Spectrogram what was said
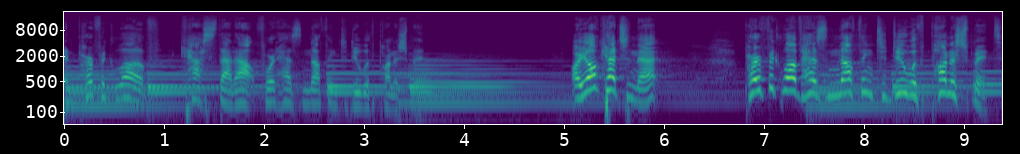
and perfect love casts that out, for it has nothing to do with punishment. Are y'all catching that? Perfect love has nothing to do with punishment.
